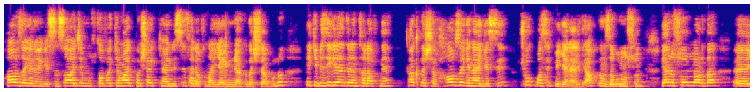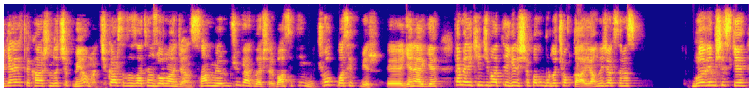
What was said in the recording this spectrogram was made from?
Havza genelgesini sadece Mustafa Kemal Paşa kendisi tarafından yayınlıyor arkadaşlar bunu. Peki bizi ilgilendiren taraf ne? Arkadaşlar Havza genelgesi çok basit bir genelge. Aklınıza bulunsun. Yani sorularda e, genellikle karşımıza çıkmıyor ama çıkarsa da zaten zorlanacağını sanmıyorum. Çünkü arkadaşlar bahsettiğim gibi çok basit bir e, genelge. Hemen ikinci maddeye giriş yapalım. Burada çok daha iyi anlayacaksınız. Burada demişiz ki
